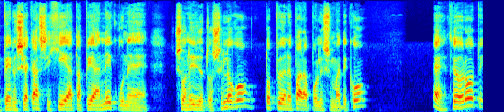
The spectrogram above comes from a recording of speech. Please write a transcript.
περιουσιακά στοιχεία τα οποία ανήκουν στον ίδιο το σύλλογο, το οποίο είναι πάρα πολύ σημαντικό. Ε, θεωρώ ότι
